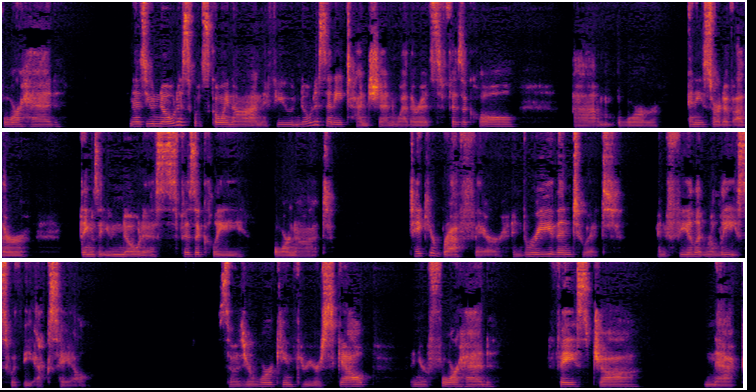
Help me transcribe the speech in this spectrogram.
forehead, and as you notice what's going on, if you notice any tension, whether it's physical um, or any sort of other things that you notice physically or not, take your breath there and breathe into it and feel it release with the exhale. So, as you're working through your scalp and your forehead, face, jaw, neck,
